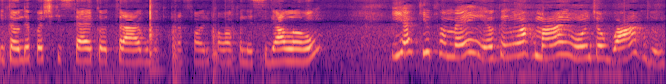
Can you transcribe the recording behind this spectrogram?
Então depois que seca eu trago aqui pra fora e coloco nesse galão. E aqui também eu tenho um armário onde eu guardo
